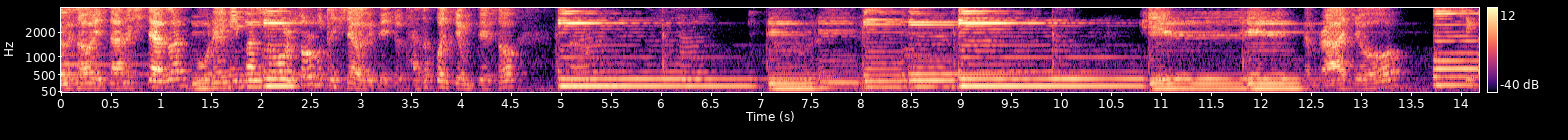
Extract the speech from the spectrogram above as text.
여기서 일단은 시작은 모레미파 솔 솔부터 시작하게 되죠. 다섯 번째 음대에서 1 라죠 6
